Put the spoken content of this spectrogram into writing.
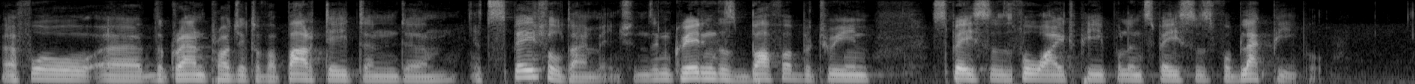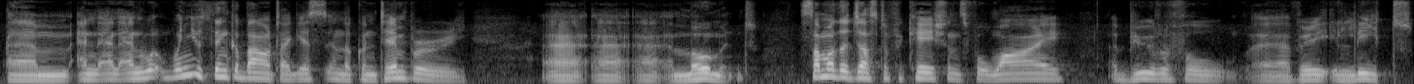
uh, for uh, the grand project of apartheid and um, its spatial dimensions in creating this buffer between spaces for white people and spaces for black people. Um, and and, and w- when you think about, I guess, in the contemporary uh, uh, uh, moment, some of the justifications for why a beautiful, uh, very elite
